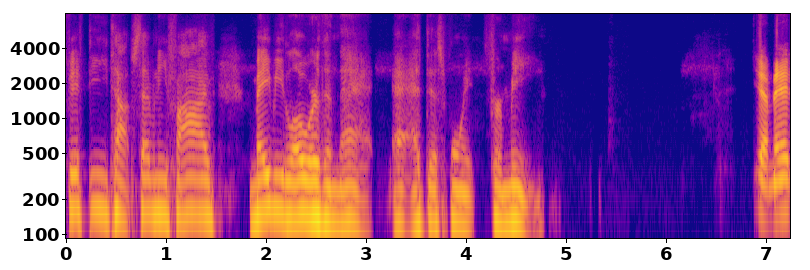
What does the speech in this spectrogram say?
50, top 75, maybe lower than that at, at this point for me. Yeah, man.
